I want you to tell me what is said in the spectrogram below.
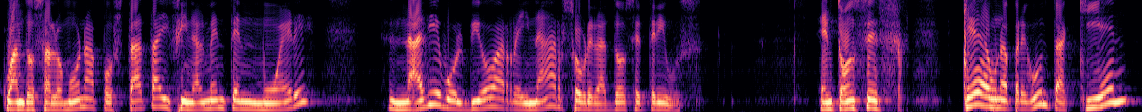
cuando Salomón apostata y finalmente muere, nadie volvió a reinar sobre las doce tribus. Entonces, queda una pregunta, ¿quién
